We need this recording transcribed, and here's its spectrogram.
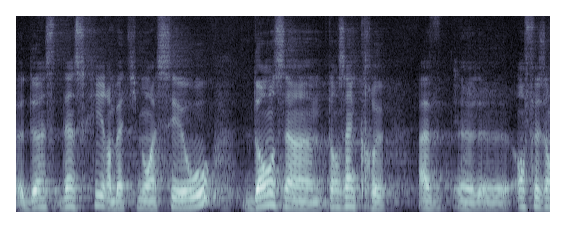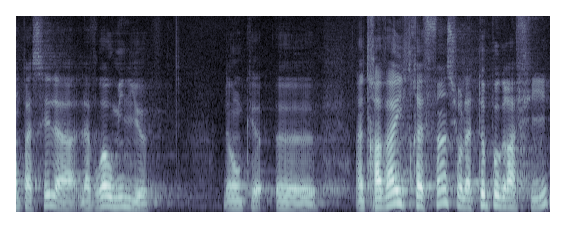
d'inscrire un bâtiment assez haut dans un, dans un creux, en faisant passer la, la voie au milieu. Donc, un travail très fin sur la topographie,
